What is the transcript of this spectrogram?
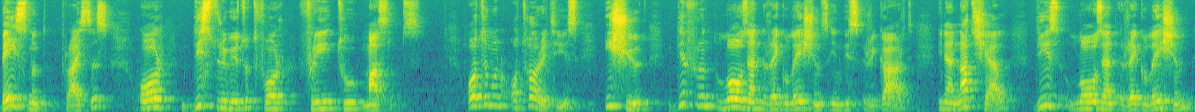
basement prices or distributed for free to Muslims. Ottoman authorities issued different laws and regulations in this regard. In a nutshell, these laws and regulations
